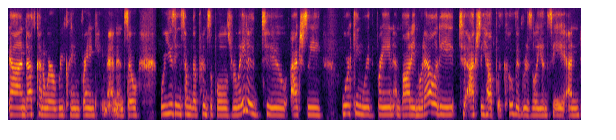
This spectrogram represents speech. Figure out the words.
And that's kind of where Reclaim Brain came in. And so we're using some of the principles related to actually working with brain and body modality to actually help with COVID resiliency and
